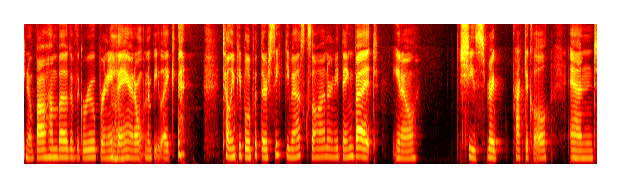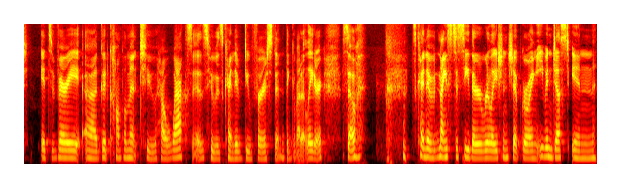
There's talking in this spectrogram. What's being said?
you know bah humbug of the group or anything. I don't want to be like telling people to put their safety masks on or anything, but you know, she's very practical and it's a very uh, good compliment to how Wax is, who is kind of do first and think about it later. So it's kind of nice to see their relationship growing, even just in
